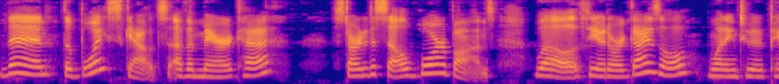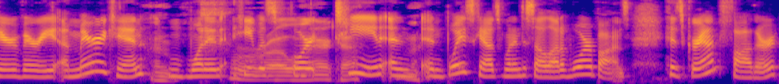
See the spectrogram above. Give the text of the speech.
then the Boy Scouts of America started to sell war bonds. Well, Theodore Geisel, wanting to appear very American, And wanted he was pro-America. 14 and and Boy Scouts wanted to sell a lot of war bonds. His grandfather,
